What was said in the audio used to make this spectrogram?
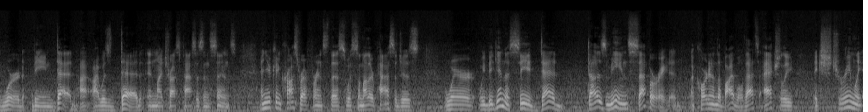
word being dead. I, I was dead in my trespasses and sins. And you can cross reference this with some other passages where we begin to see dead does mean separated according to the Bible. That's actually extremely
